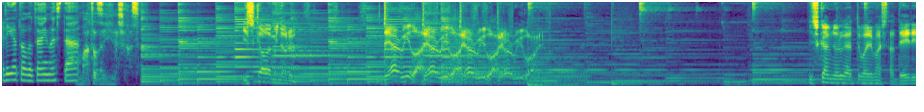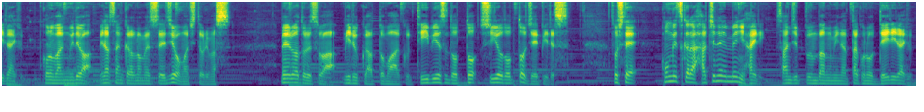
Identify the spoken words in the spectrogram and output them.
ありがとうございました。またぜひいらっしゃいませ石川稔 Dairy Life. Dairy Life. 石川稔がやってまいりましたデイリーライフこの番組では皆さんからのメッセージをお待ちしております。メールアドレスはミルクアットマーク tbs.co.jp です。そして今月から8年目に入り30分番組になったこのデイリーライフ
